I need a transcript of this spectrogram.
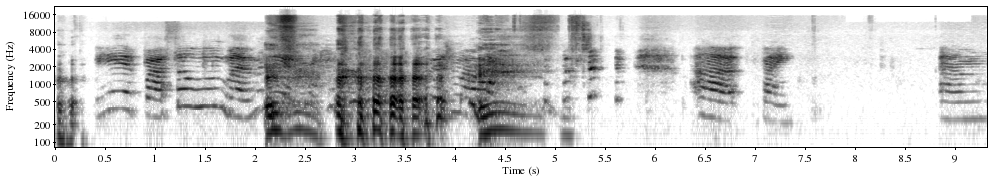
Epá, só uma, ah, bem, um,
